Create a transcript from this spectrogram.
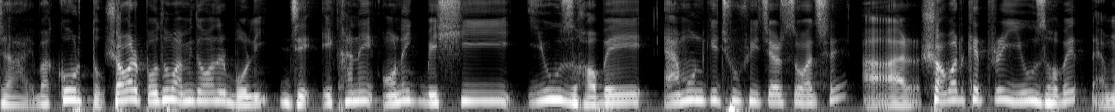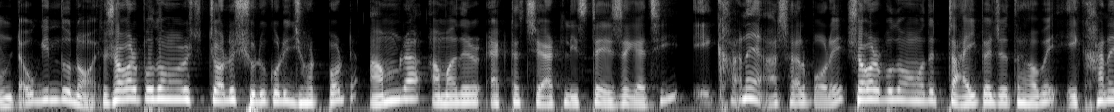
চায় বা করতো। সবার প্রথম আমি তোমাদের বলি যে এখানে অনেক বেশি ইউজ হবে এমন কিছু ফিচার্সও আছে, আর সবার ক্ষেত্রে ইউজ হবে তেমনটাও কিন্তু নয়। তো সবার প্রথম আমরা চলো শুরু করি ঝটপট। আমরা আমাদের একটা চ্যাট লিস্টে এসে গেছি। এখানে আসার পরে সবার প্রথম আমাদের টাইপে যেতে হবে। এখানে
